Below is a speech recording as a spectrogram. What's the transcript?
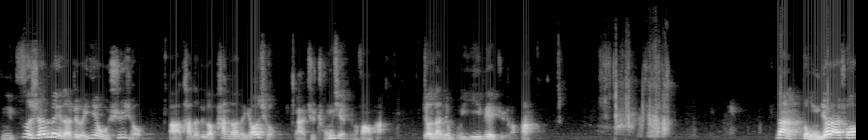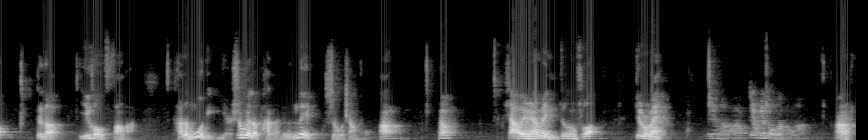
你自身类的这个业务需求啊，它的这个判断的要求，哎，去重写这个方法。这咱就不一一列举了啊。但总结来说，这个 equals 方法，它的目的也是为了判断这个内容是否相同啊。啊。下回人家问你就这么说，记住没？嗯啊，这回懂了，懂了。啊。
